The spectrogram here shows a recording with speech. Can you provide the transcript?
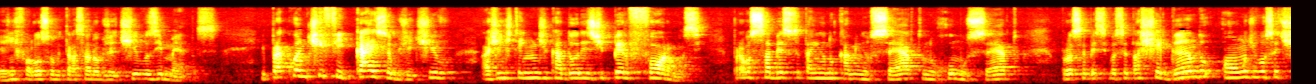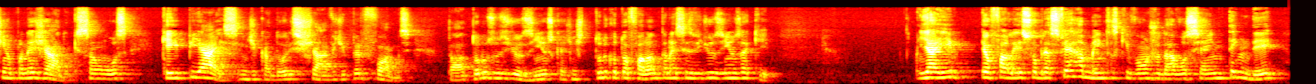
E a gente falou sobre traçar objetivos e metas. E para quantificar esse objetivo, a gente tem indicadores de performance para você saber se você está indo no caminho certo, no rumo certo, para você saber se você está chegando onde você tinha planejado, que são os KPIs, indicadores-chave de performance. Tá? Todos os videozinhos que a gente, tudo que eu estou falando está nesses videozinhos aqui. E aí eu falei sobre as ferramentas que vão ajudar você a entender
